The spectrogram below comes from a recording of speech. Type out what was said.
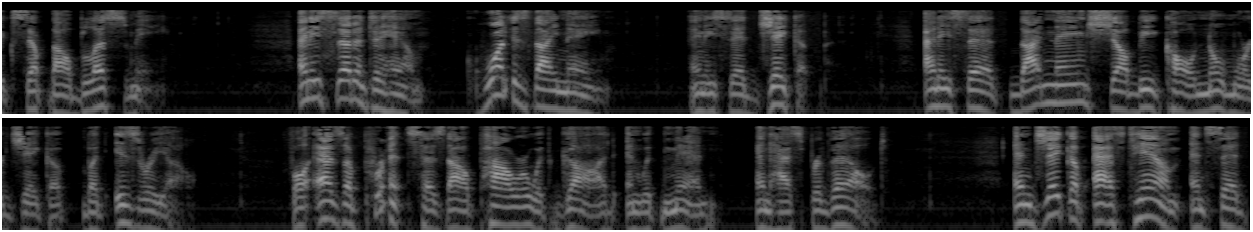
except thou bless me. And he said unto him, What is thy name? And he said, Jacob. And he said, Thy name shall be called no more Jacob, but Israel. For as a prince hast thou power with God and with men, and hast prevailed. And Jacob asked him and said,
